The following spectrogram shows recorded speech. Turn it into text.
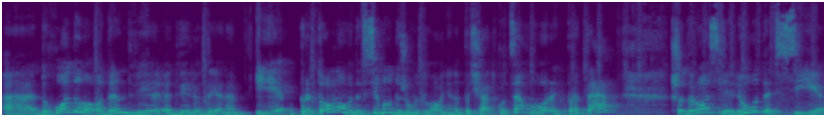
е, доходило один-дві дві людини. І при тому вони всі були дуже мотивовані на початку. Це говорить про те. Що дорослі люди всі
